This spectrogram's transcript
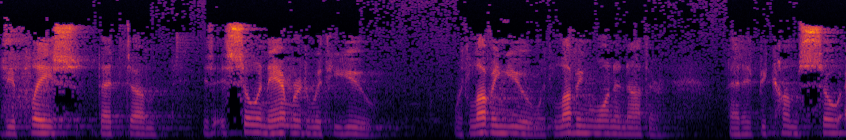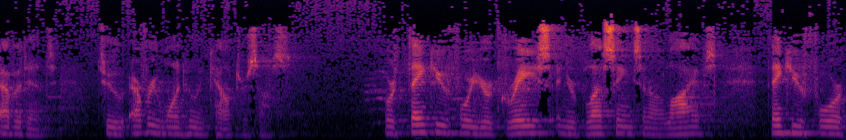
to be a place that um, is, is so enamored with you, with loving you, with loving one another, that it becomes so evident to everyone who encounters us. Lord, thank you for your grace and your blessings in our lives. Thank you for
